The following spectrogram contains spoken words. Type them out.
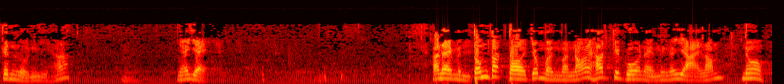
kinh luận gì hết. Ừ, nhớ vậy. Ở đây mình tóm tắt thôi, chúng mình mà nói hết cái cua này mình nói dài lắm, đúng không?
